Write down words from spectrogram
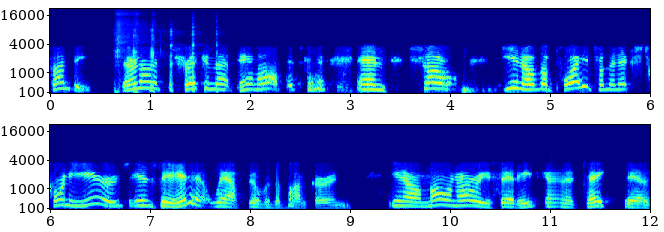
Sunday. They're not tricking that pin up. It's gonna, and so you know the play for the next 20 years is to hit it left over the bunker. And you know Molinari said he's going to take this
